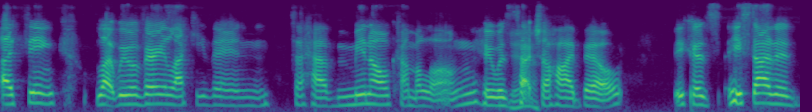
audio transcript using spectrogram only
I think like we were very lucky then to have Minol come along, who was Yeah. such a high belt, because he started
